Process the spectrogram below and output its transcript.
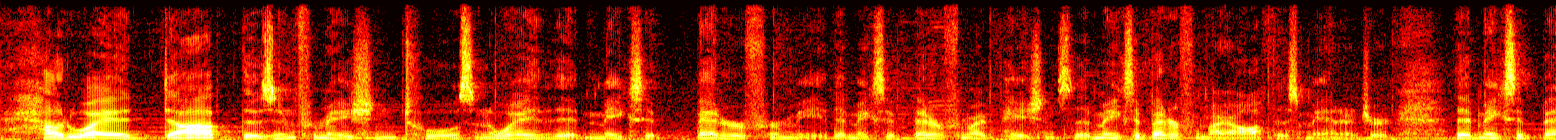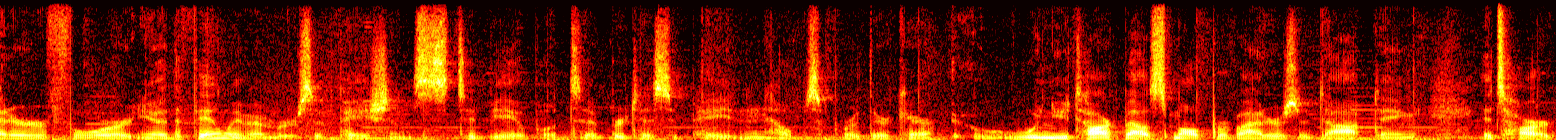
how do I adopt those information tools in a way that makes it better for me, that makes it better for my patients, that makes it better for my office manager, that makes it better for you know, the family members of patients to be able to participate and help support their care. When you talk about small providers adopting, it's hard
